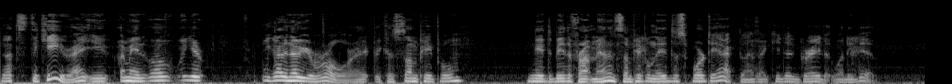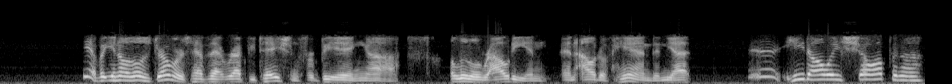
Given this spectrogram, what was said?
That's the key, right? You, I mean, well, you you got to know your role, right? Because some people need to be the front man, and some people need to support the act. And I think he did great at what he did. Yeah, but you know those drummers have that reputation for being uh, a little rowdy and, and out of hand, and yet eh, he'd always show up in a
